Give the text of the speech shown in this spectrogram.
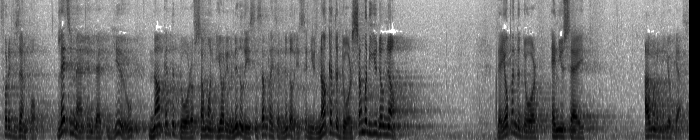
For example, let's imagine that you knock at the door of someone, you're in the Middle East, in some place in the Middle East, and you knock at the door, somebody you don't know. They open the door and you say, I want to be your guest.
